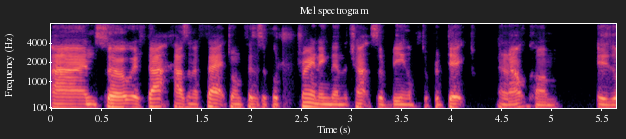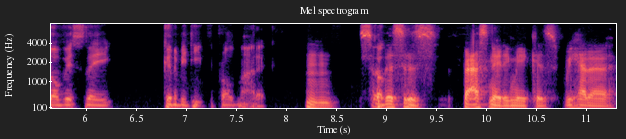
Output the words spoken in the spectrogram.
And so, if that has an effect on physical training, then the chance of being able to predict an outcome is obviously going to be deeply problematic. Mm-hmm. So, so, this is fascinating me because we had a,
